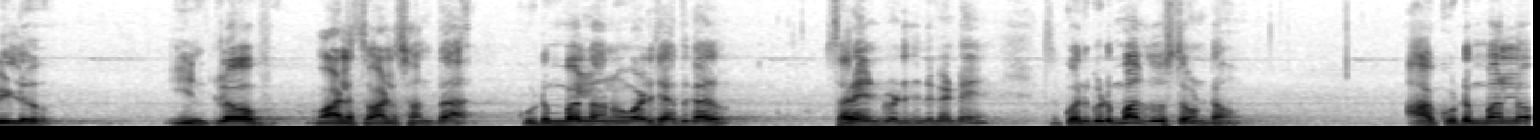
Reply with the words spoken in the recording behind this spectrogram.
వీళ్ళు ఇంట్లో వాళ్ళ వాళ్ళ సొంత కుటుంబంలోనూ వాళ్ళ చేత కాదు. సరైనటువంటిది. ఎందుకంటే కొన్ని కుటుంబాలు చూస్తూ ఉంటాం. ఆ కుటుంబంలో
